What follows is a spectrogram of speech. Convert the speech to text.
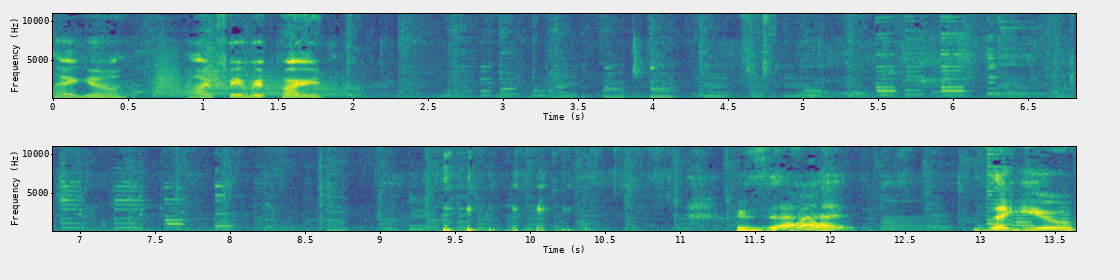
there you go. My favorite part. Who's that? Is that you?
